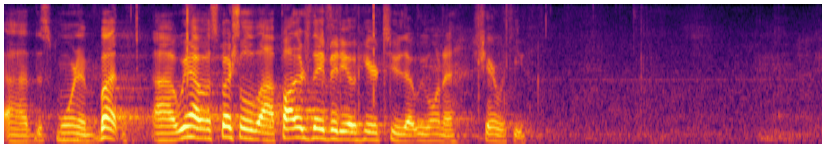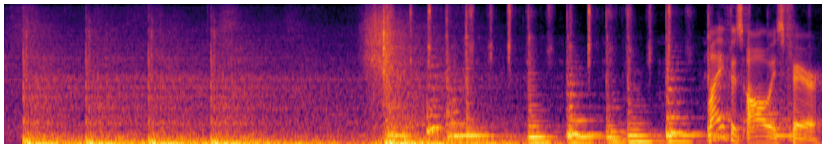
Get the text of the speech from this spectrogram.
uh, this morning. But uh, we have a special uh, Father's Day video here, too, that we want to share with you. Is always fair.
